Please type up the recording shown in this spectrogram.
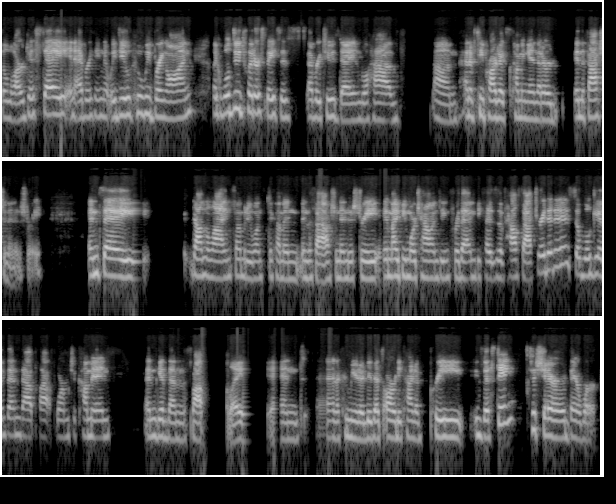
the largest say in everything that we do, who we bring on. Like we'll do Twitter Spaces every Tuesday, and we'll have um, NFT projects coming in that are in the fashion industry, and say down the line somebody wants to come in in the fashion industry it might be more challenging for them because of how saturated it is. So we'll give them that platform to come in and give them the spotlight and and a community that's already kind of pre-existing to share their work.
